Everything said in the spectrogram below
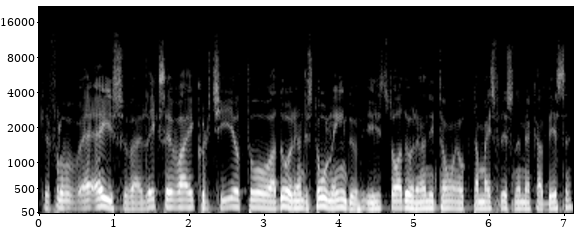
que ele falou, é, é isso, velho. Lê que você vai curtir, eu tô adorando, estou lendo e estou adorando, então é o que está mais fresco na minha cabeça.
